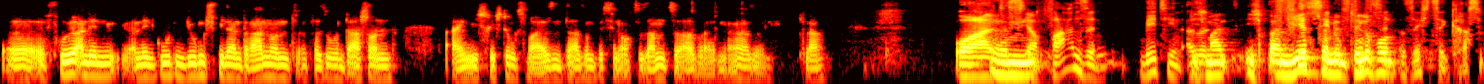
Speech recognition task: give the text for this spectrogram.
äh, früh an den, an den guten Jugendspielern dran und, und versuchen da schon eigentlich richtungsweisend da so ein bisschen auch zusammenzuarbeiten. Ja, also klar. Boah, das ist Ähm, ja Wahnsinn. Mädchen, also ich meine, ich bei mir ist ja 14, mit dem Telefon, 15, 16, krass.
